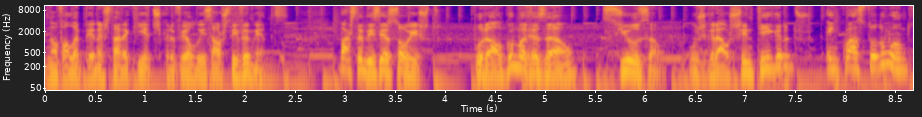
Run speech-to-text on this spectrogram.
não vale a pena estar aqui a descrevê-lo exaustivamente. Basta dizer só isto. Por alguma razão, se usam os graus centígrados em quase todo o mundo.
